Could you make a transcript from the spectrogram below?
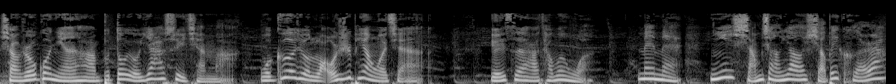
小时候过年哈，不都有压岁钱吗？我哥就老是骗我钱。有一次啊，他问我：“妹妹，你想不想要小贝壳啊？”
